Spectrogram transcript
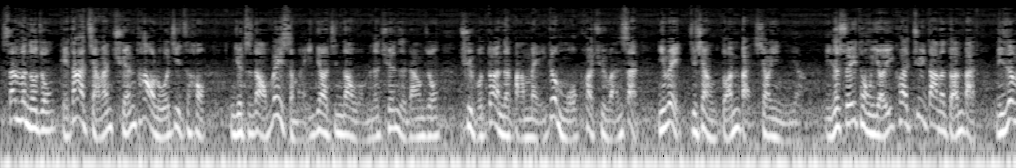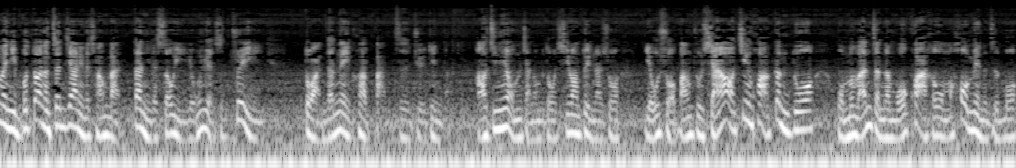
三分多钟给大家讲完全套逻辑之后，你就知道为什么一定要进到我们的圈子当中去，不断的把每一个模块去完善。因为就像短板效应一样，你的水桶有一块巨大的短板，你认为你不断的增加你的长板，但你的收益永远是最短的那块板子决定的。好，今天我们讲那么多，希望对你来说有所帮助。想要进化更多我们完整的模块和我们后面的直播，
